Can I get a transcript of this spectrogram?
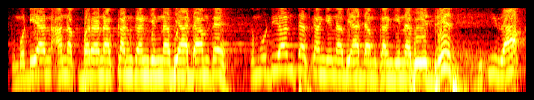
kemudian anak baranakan kanjeng Nabi Adam teh kemudian tes kanjeng Nabi Adam kanjeng Nabi Idris di Irak.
